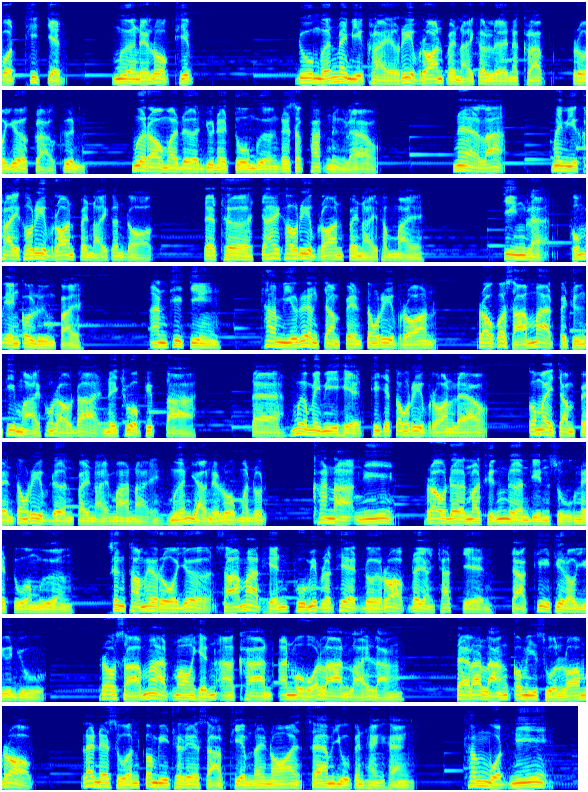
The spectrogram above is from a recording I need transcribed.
บทที่เจ็ดเมืองในโลกทิพย์ดูเหมือนไม่มีใครรีบร้อนไปไหนกันเลยนะครับ โรเยอร์กล่าวขึ้น เมื่อเรามาเดินอยู่ในตัวเมืองได้สักพักหนึ่งแล้ว แน่ละ ไม่มีใครเขารีบร้อนไปไหนกันดอก แต่เธอจะให้เขารีบร้อนไปไหนทำไม จริงแหละ ผมเองก็ลืมไป อันที่จริง ถ้ามีเรื่องจำเป็นต้องรีบร้อน เราก็สามารถไปถึงที่หมายของเราได้ในชั่วพริบตา แต่เมื่อไม่มีเหตุที่จะต้องรีบร้อนแล้ว ก็ไม่จำเป็นต้องรีบเดินไปไหนมาไหน เหมือนอย่างในโลกมนุษย์ ขณะนี้เราเดินมาถึงเนินดินสูงในตัวเมือง ซึ่งทำให้โรเยอร์สามารถเห็นภูมิประเทศโดยรอบได้อย่างชัดเจนจากที่ที่เรายืนอยู่ เราสามารถมองเห็นอาคารอันโมโหลานหลายหลัง แต่ละหลังก็มีสวนล้อมรอบ และในสวนก็มีทะเลสาบเทียมน้อยๆแซมอยู่เป็นแห่งๆ ทั้งหมดนี้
